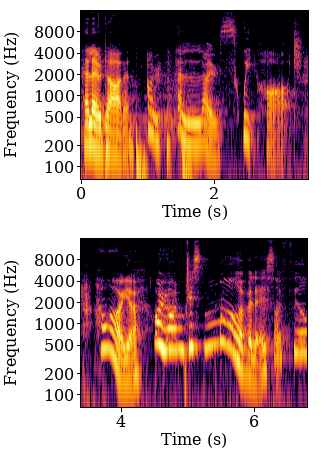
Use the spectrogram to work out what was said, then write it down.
Hello darling. Oh, hello, sweetheart. How are you? Oh, I'm just marvelous. I feel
